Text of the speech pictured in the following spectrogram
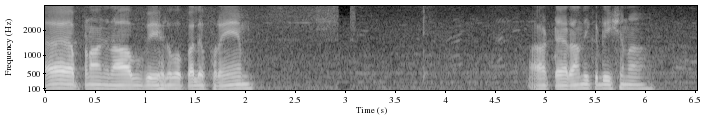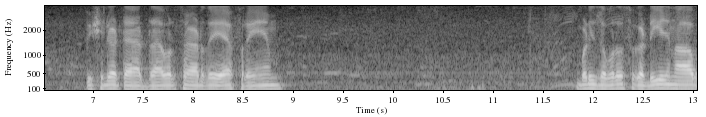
ਇਹ ਆਪਣਾ ਜਨਾਬ ਵੇਖ ਲਵੋ ਪਹਿਲੇ ਫਰੇਮ ਆ ਟਾਇਰਾਂ ਦੀ ਕੰਡੀਸ਼ਨ ਆ। ਪਿਛਲੇ ਟਾਇਰ ਡਰਾਈਵਰ ਸਾਈਡ ਦੇ ਇਹ ਫਰੇਮ ਬੜੀ ਜ਼ਬਰਦਸਤ ਗੱਡੀ ਹੈ ਜਨਾਬ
